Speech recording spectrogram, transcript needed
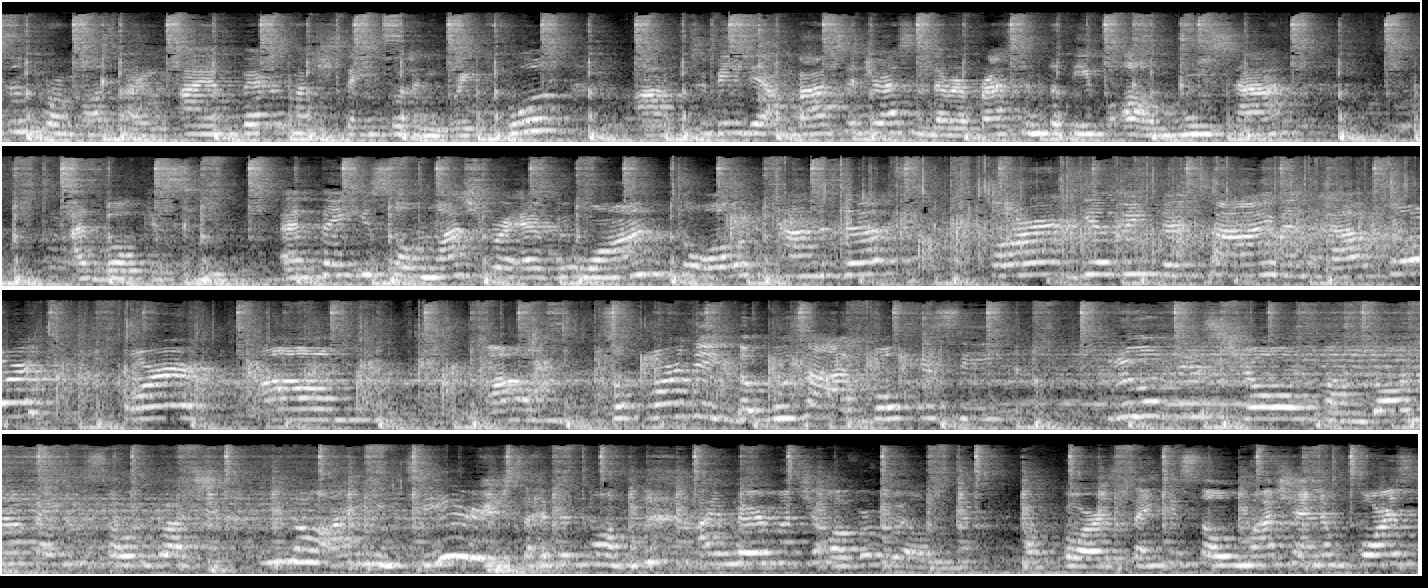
and foremost, I, I am very much thankful and grateful um, to be the ambassadress and the representative of Musa Advocacy. And thank you so much for everyone, to all candidates, for giving their time and effort, for um, um, supporting the Musa Advocacy through this show. Ma'am thank you so much. You know, I'm in tears. I don't know. I'm very much overwhelmed. Of course, thank you so much. And of course,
